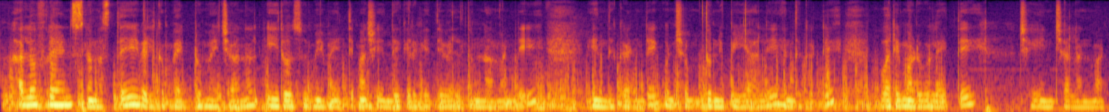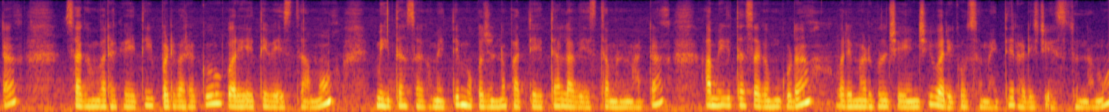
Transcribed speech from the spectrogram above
Hello friends namaste. Welcome back to my channel. ఈరోజు మేమైతే మా చేను దగ్గరికి అయితే వెళ్తున్నామండి. ఎందుకంటే కొంచెం దున్నిపియాలి ఎందుకంటే వరి మడుగులైతే చేయించాలన్నమాట. సగం వరకు అయితే ఇప్పటి వరకు వరి అయితే వేస్తాము. మిగతా సగం అయితే మొక్కజొన్న పత్తి అయితే అలా వేస్తామన్నమాట. ఆ మిగతా సగం కూడా వరి మడుగులు చేయించి వరి కోసం అయితే రెడీ చేస్తున్నాము.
